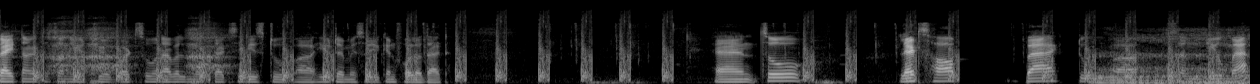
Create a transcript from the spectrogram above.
Right now it is on YouTube but soon I will move that series to uh, Udemy so you can follow that. And so let's hop back to uh, map.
